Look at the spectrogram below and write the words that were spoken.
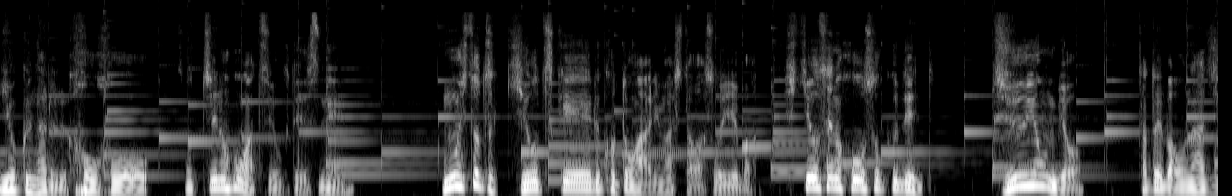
良くなる方法をそっちの方が強くてですね。もう一つ気をつけることがありましたわ、そういえば。引き寄せの法則で14秒。例えば同じ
